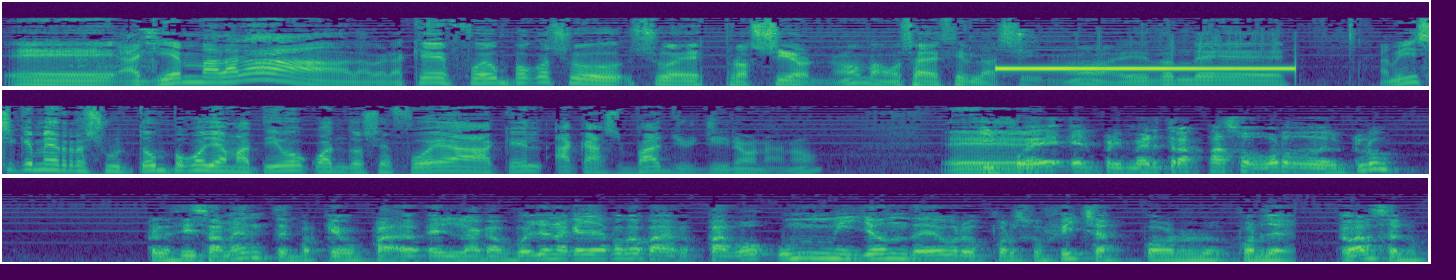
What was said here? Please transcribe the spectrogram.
Eh, aquí en Málaga, la verdad es que fue un poco su, su explosión, ¿no? Vamos a decirlo así, ¿no? Ahí es donde... A mí sí que me resultó un poco llamativo cuando se fue a aquel Acasbayu Girona, ¿no? Eh... Y fue el primer traspaso gordo del club, precisamente, porque el Acasbayu en aquella época pagó un millón de euros por su ficha, por, por llevárselo.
